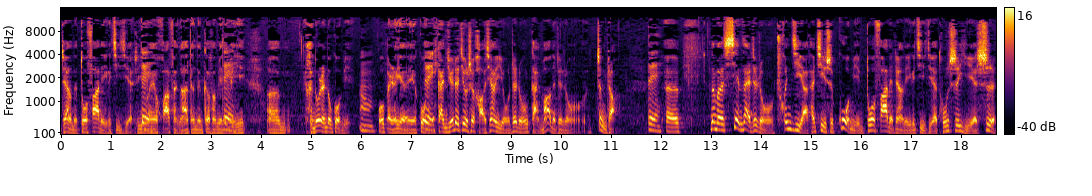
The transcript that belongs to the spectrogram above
这样的多发的一个季节，是因为花粉啊等等各方面的原因，呃，很多人都过敏，嗯，我本人也也过敏，感觉着就是好像有这种感冒的这种症状，对。呃，那么现在这种春季啊，它既是过敏多发的这样的一个季节，同时也是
